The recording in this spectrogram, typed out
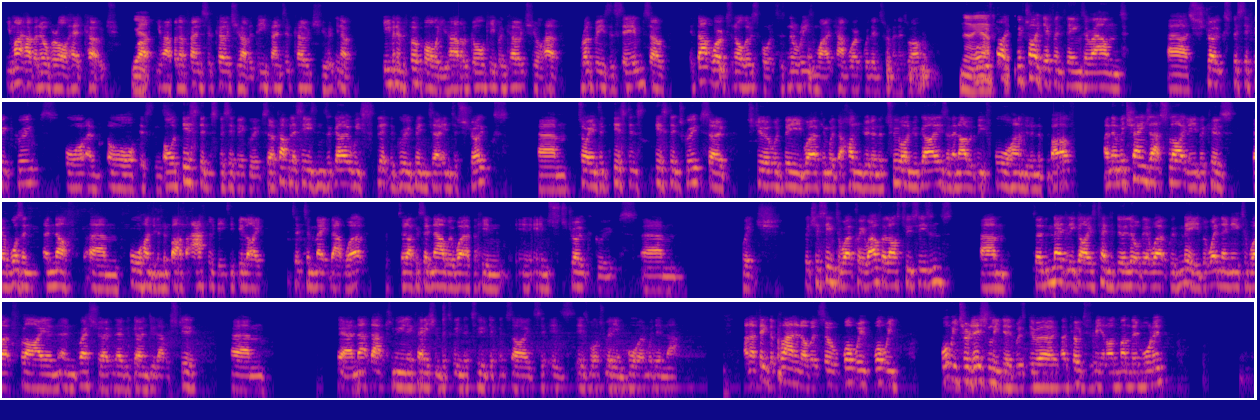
You might have an overall head coach, yeah. but you have an offensive coach, you have a defensive coach. You you know, even in football, you have a goalkeeping coach. You'll have rugby is the same. So if that works in all those sports, there's no reason why it can't work within swimming as well. No, well, yeah. We've tried, we've tried different things around uh, stroke specific groups or or distance. or distance specific groups. So a couple of seasons ago, we split the group into into strokes. Um, sorry, into distance distance groups. So Stuart would be working with the 100 and the 200 guys, and then I would be 400 and above. And then we changed that slightly because there wasn't enough um, 400 and above athletes, if you like, to, to make that work. So, like I said, now we're working in, in stroke groups, um, which which has seemed to work pretty well for the last two seasons. Um, so the medley guys tend to do a little bit of work with me, but when they need to work fly and, and breaststroke, they would go and do that with Stu. Um, yeah, and that, that communication between the two different sides is is what's really important within that. And I think the planning of it. So what we what we what we traditionally did was do a, a coaches meeting on Monday morning.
